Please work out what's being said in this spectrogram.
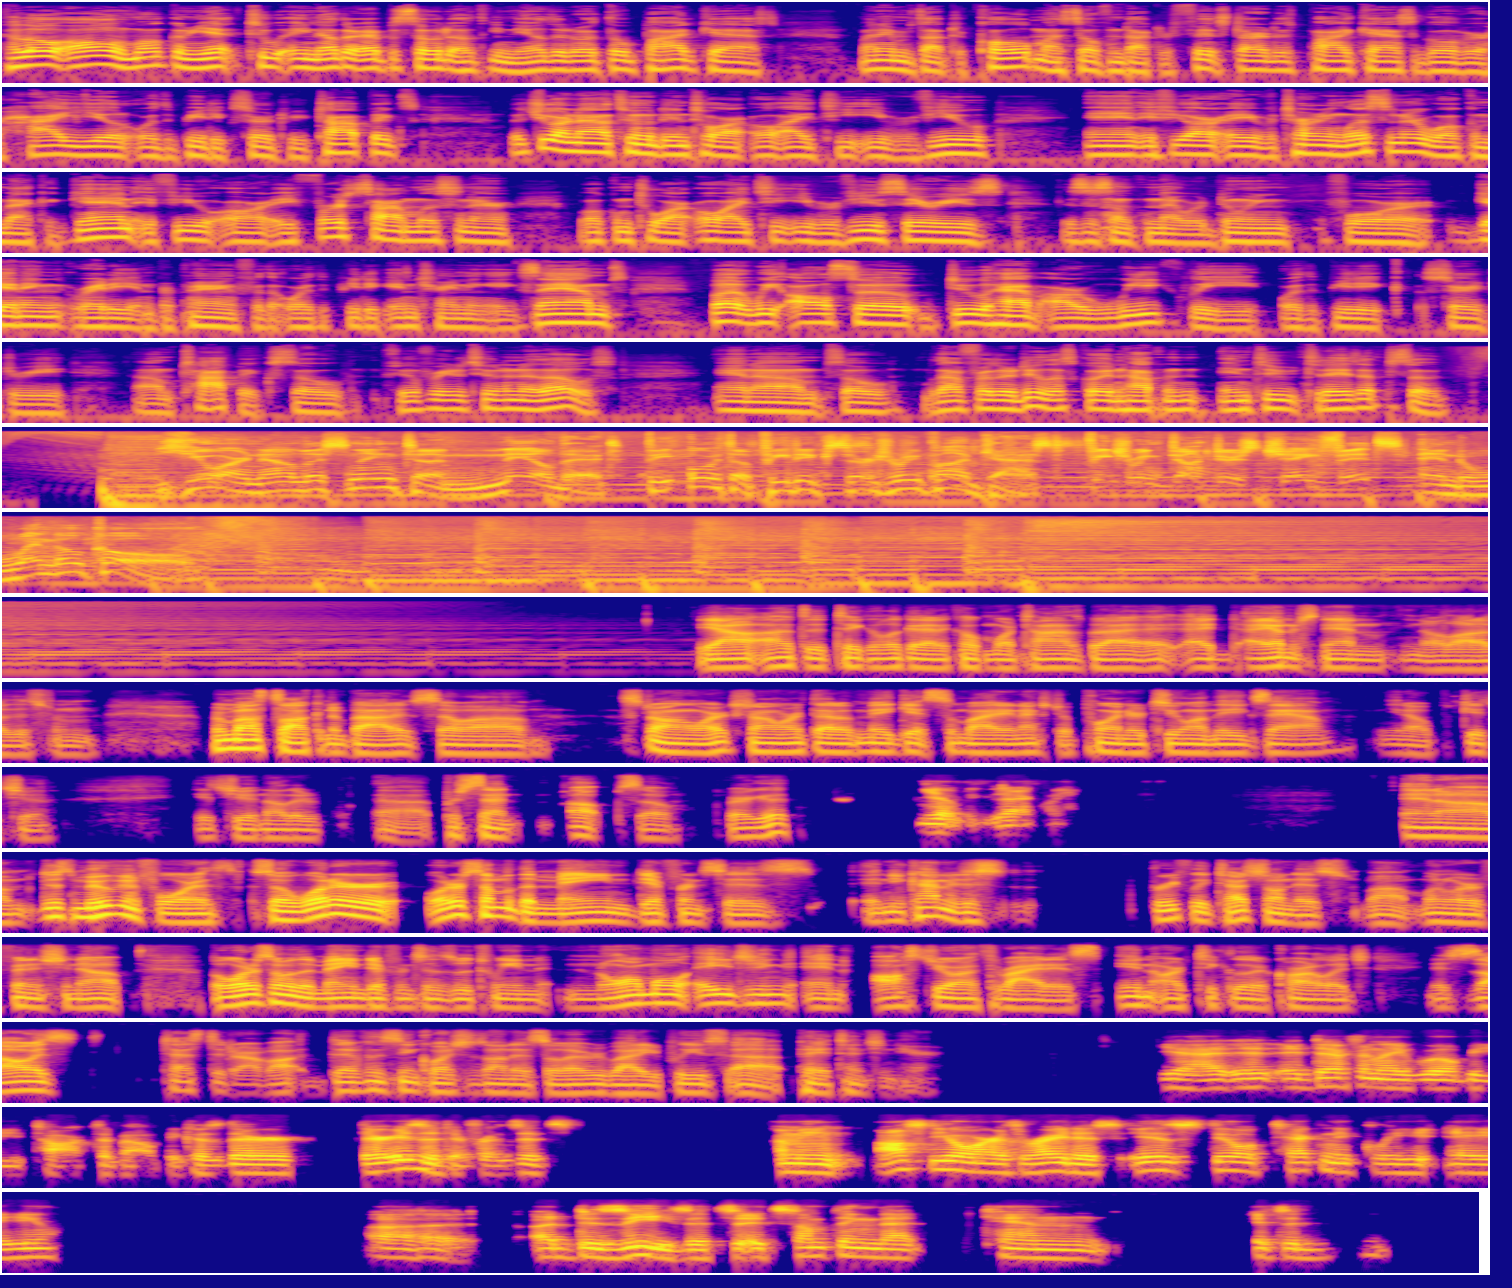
Hello, all, and welcome yet to another episode of the Nailed It Ortho podcast. My name is Dr. Cole. Myself and Dr. Fit started this podcast to go over high yield orthopedic surgery topics, but you are now tuned into our OITE review. And if you are a returning listener, welcome back again. If you are a first time listener, welcome to our OITE review series. This is something that we're doing for getting ready and preparing for the orthopedic in training exams but we also do have our weekly orthopedic surgery um, topics. So feel free to tune into those. And um, so without further ado, let's go ahead and hop in, into today's episode. You are now listening to Nailed It, the Orthopedic Surgery Podcast, featuring doctors Jay Fitz and Wendell Cole. Yeah, I'll have to take a look at it a couple more times, but I, I, I understand, you know, a lot of this from from us talking about it. So uh, strong work, strong work that may get somebody an extra point or two on the exam. You know, get you get you another uh, percent up. So very good. Yep, exactly. And um, just moving forth, so what are what are some of the main differences? And you kind of just briefly touched on this um, when we were finishing up, but what are some of the main differences between normal aging and osteoarthritis in articular cartilage? This is always tested, or I've definitely seen questions on this. So everybody, please uh, pay attention here. Yeah, it, it definitely will be talked about because there there is a difference. It's, I mean, osteoarthritis is still technically a uh, a disease. It's it's something that can it's a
